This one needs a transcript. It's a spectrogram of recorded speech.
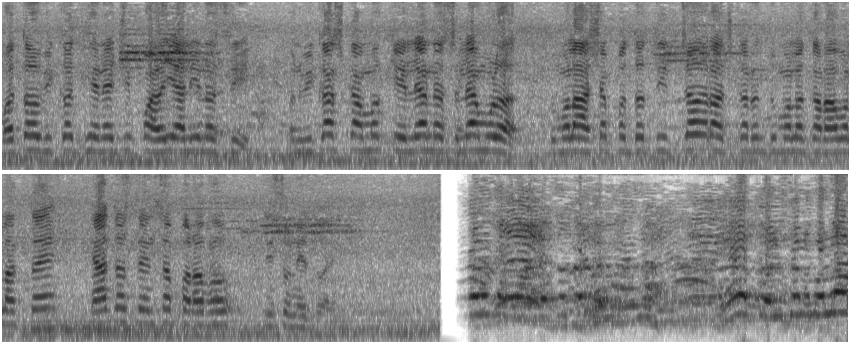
मतं विकत घेण्याची पाळी आली नसती. पण विकास कामं केल्या नसल्यामुळं तुम्हाला अशा पद्धतीचं राजकारण तुम्हाला करावं लागतंय. ह्यातच त्यांचा पराभव दिसून येतो आहे. बोला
